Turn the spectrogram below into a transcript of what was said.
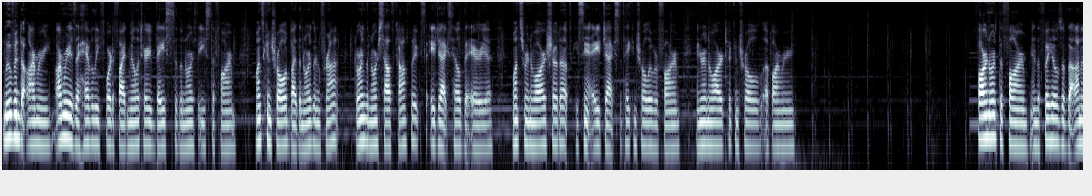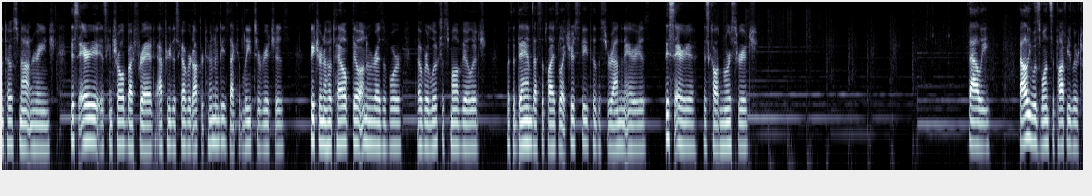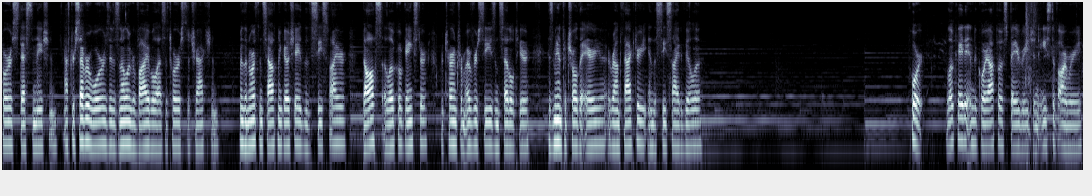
Moving to Armory. Armory is a heavily fortified military base to the northeast of Farm. Once controlled by the Northern Front, during the North-South conflicts, Ajax held the area. Once Renoir showed up, he sent Ajax to take control over Farm, and Renoir took control of Armory. Far north of Farm, in the foothills of the Anatos mountain range, this area is controlled by Fred after he discovered opportunities that could lead to riches, featuring a hotel built on a reservoir that overlooks a small village, with a dam that supplies electricity to the surrounding areas. This area is called Northridge. Valley. Valley was once a popular tourist destination. After several wars, it is no longer viable as a tourist attraction. When the North and South negotiated the ceasefire, Doss, a local gangster, returned from overseas and settled here. His men patrolled the area around Factory and the seaside villa. Port. Located in the Guayapos Bay region east of Armory,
